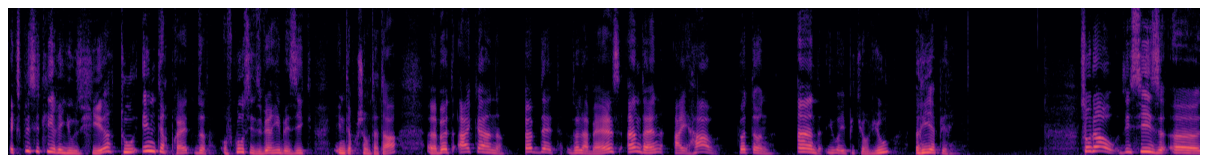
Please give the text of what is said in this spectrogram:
explicitly reused here to interpret data. Of course, it's very basic interpretation of data, uh, but I can update the labels and then I have button and UI picker view reappearing. So now this is uh,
